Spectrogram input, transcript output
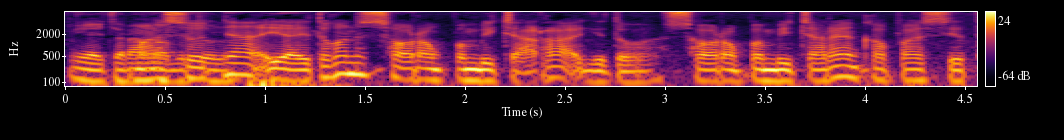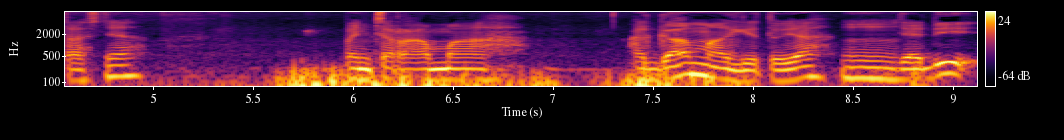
Ya, ceramah Maksudnya betul. ya itu kan seorang pembicara gitu, seorang pembicara yang kapasitasnya penceramah agama gitu ya. Hmm. Jadi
